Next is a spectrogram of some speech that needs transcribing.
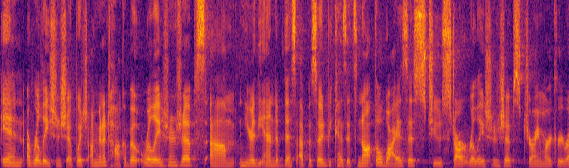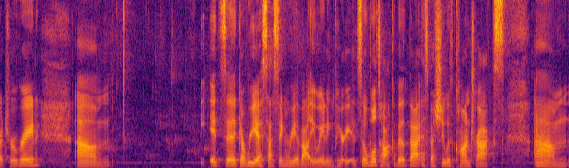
in a relationship, which I'm going to talk about relationships um, near the end of this episode because it's not the wisest to start relationships during Mercury retrograde. Um, it's like a reassessing, reevaluating period. So we'll talk about that, especially with contracts um,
